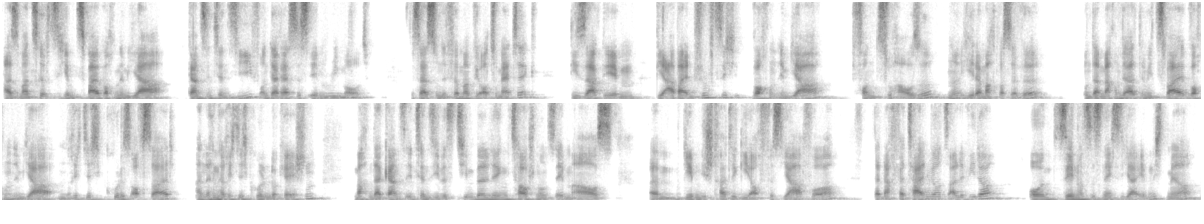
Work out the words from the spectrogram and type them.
Also man trifft sich eben zwei Wochen im Jahr ganz intensiv und der Rest ist eben remote. Das heißt, so eine Firma wie Automatic, die sagt eben, wir arbeiten 50 Wochen im Jahr von zu Hause. Ne? Jeder macht, was er will. Und dann machen wir halt irgendwie zwei Wochen im Jahr ein richtig cooles Offsite an einer richtig coolen Location, machen da ganz intensives Teambuilding, tauschen uns eben aus, ähm, geben die Strategie auch fürs Jahr vor. Danach verteilen wir uns alle wieder und sehen uns das nächste Jahr eben nicht mehr.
